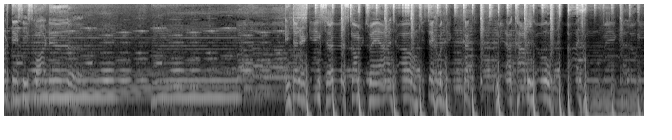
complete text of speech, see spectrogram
Pardesi squad internet gangsters comments में आ जाओ, जिसे हो दिक्कत, मेरा खा लो। आज मुँह में खलोगी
